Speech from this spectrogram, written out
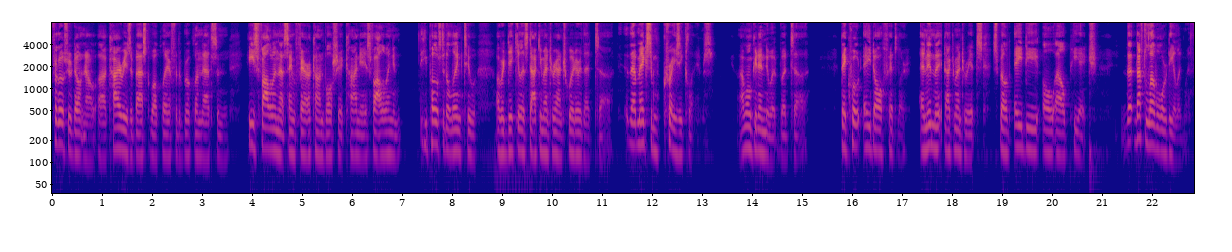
For those who don't know, uh, Kyrie is a basketball player for the Brooklyn Nets, and he's following that same Farrakhan bullshit Kanye is following. And he posted a link to a ridiculous documentary on Twitter that uh, that makes some crazy claims. I won't get into it, but uh, they quote Adolf Hitler, and in the documentary, it's spelled A D O L P H. That, that's the level we're dealing with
